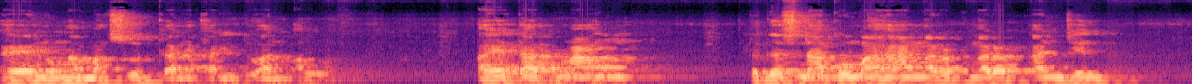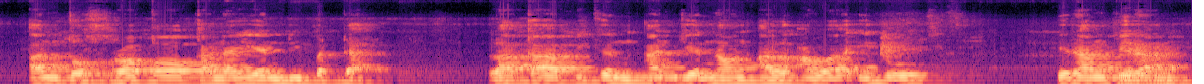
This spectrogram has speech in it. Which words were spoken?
Henu ngamaksud kana kariduan Allah. Ayatat mau tegasna kumaha ngarep-ngarep anjeun antuh roko kana yen dibedah. Laka pikeun anjeun naon al awaidu. Pirang-pirang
